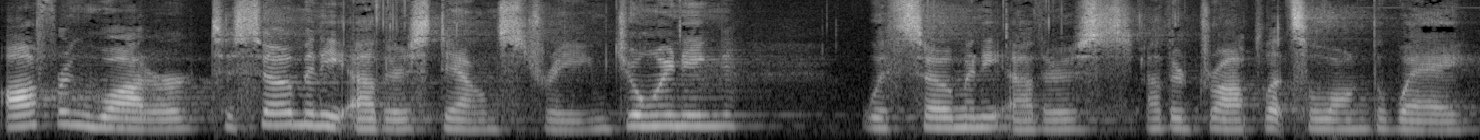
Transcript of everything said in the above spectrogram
offering water to so many others downstream, joining with so many others, other droplets along the way.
